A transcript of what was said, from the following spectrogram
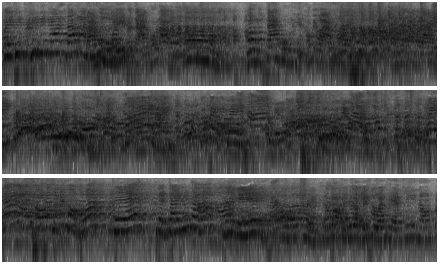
ไปที่ รำเฉกูไม่ยเห็นอาจารย์เขารำ เออ ก็จ้างพวงหลีดเขาไปวางด้วยมันจะทำอะไรแล้วก็ ไม่ อะไร ก็ไปไปไปหน้าร้านเขาแล้วฉันไปบอกเขาว่าเจ๊เสียใจด้วยนะอันนี้เออแล้วบอกไปด้วยเป็นตัว แทนพี่น้องไป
